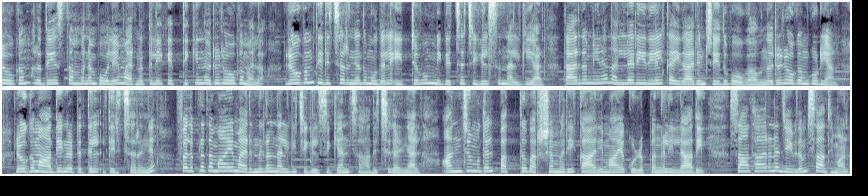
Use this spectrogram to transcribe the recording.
രോഗം ഹൃദയസ്തംഭനം പോലെ മരണത്തിലേക്ക് എത്തിക്കുന്ന ഒരു രോഗമല്ല. രോഗം തിരിച്ചറിഞ്ഞതു മുതൽ ഏറ്റവും മികച്ച ചികിത്സ നൽകിയാൽ താരതമ്യേന നല്ല രീതിയിൽ കൈകാര്യം ചെയ്തു പോകാവുന്ന ഒരു രോഗം കൂടിയാണ്. രോഗം ആദ്യഘട്ടത്തിൽ തിരിച്ചറിഞ്ഞ് ഫലപ്രദമായ മരുന്നുകൾ നൽകി ചികിത്സിക്കാൻ സാധിച്ചു കഴിഞ്ഞാൽ അഞ്ചു മുതൽ പത്ത് വർഷം വരെ കാര്യമായ കുഴപ്പങ്ങൾ ഇല്ലാതെ സാധാരണ ജീവിതം സാധ്യമാണ്.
